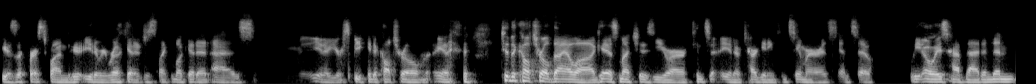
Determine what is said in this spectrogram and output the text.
he was the first one. Who, you know, we look at it just like look at it as you know you're speaking to cultural you know, to the cultural dialogue as much as you are cons- you know targeting consumers, and so we always have that. And then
